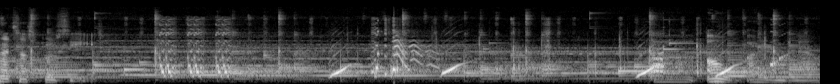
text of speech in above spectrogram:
let us proceed. Oh, I remember now.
